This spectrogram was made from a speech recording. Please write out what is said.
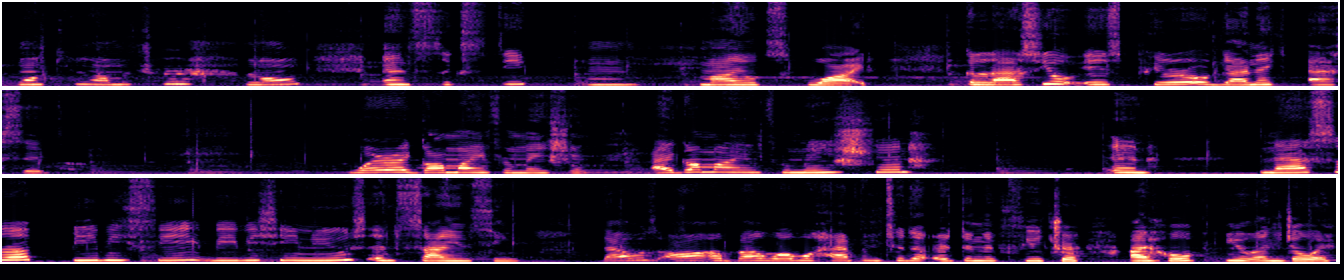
one kilometer long and 60 mm, miles wide. Glacial is pure organic acid. Where I got my information? I got my information in NASA, BBC, BBC News, and Sciencing. That was all about what will happen to the Earth in the future. I hope you enjoy.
